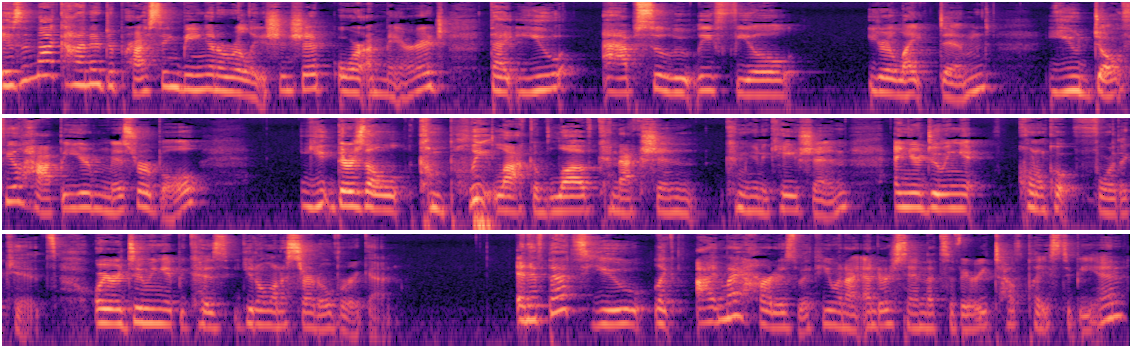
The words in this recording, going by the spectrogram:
isn't that kind of depressing being in a relationship or a marriage that you absolutely feel your light dimmed? You don't feel happy, you're miserable, you, there's a complete lack of love, connection, communication, and you're doing it quote unquote for the kids, or you're doing it because you don't want to start over again. And if that's you, like I my heart is with you and I understand that's a very tough place to be in.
